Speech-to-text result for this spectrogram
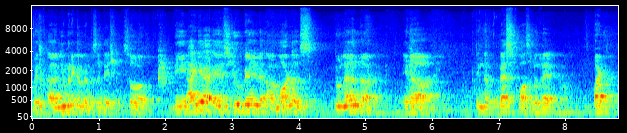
with a numerical representation. So the idea is you build uh, models to learn that in a in the best possible way. But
